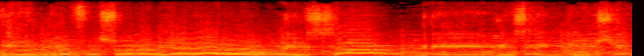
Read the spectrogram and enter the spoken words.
que el profesor había dado esa, eh, esa inclusión.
